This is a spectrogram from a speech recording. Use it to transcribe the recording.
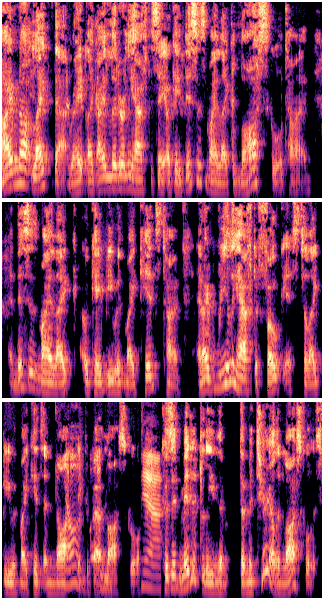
I'm not like that, right? Like I literally have to say, okay, this is my like law school time and this is my like, okay, be with my kids time. And I really have to focus to like be with my kids and not oh, think about law school. Yeah. Cause admittedly, the, the material in law school is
